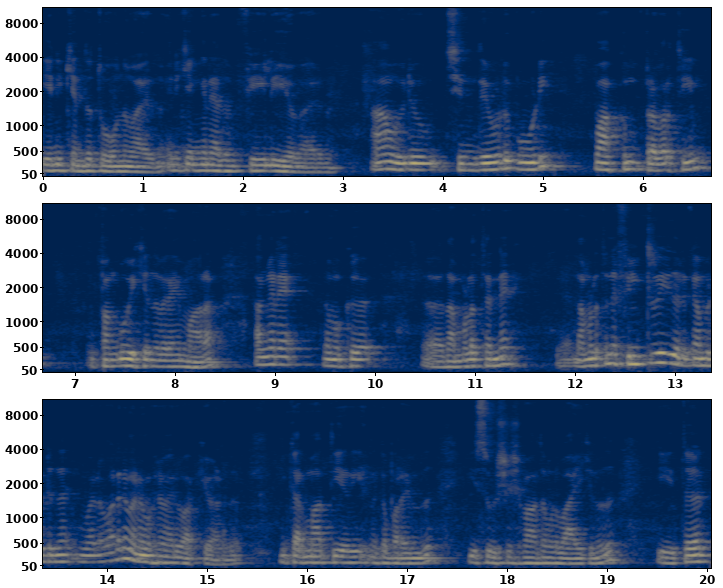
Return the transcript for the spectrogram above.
എനിക്കെന്ത് തോന്നുമായിരുന്നു? എനിക്കെങ്ങനെ അത് ഫീൽ ചെയ്യുമായിരുന്നു? ആ ഒരു ചിന്തയോട് കൂടി വാക്കും പ്രവൃത്തിയും പങ്കുവയ്ക്കുന്നവരായി മാറാം. അങ്ങനെ നമുക്ക് നമ്മളെ തന്നെ നമ്മളെ തന്നെ ഫിൽറ്റർ ചെയ്തെടുക്കാൻ പറ്റുന്ന വളരെ മനോഹരമായ ഒരു വാക്യമാണിത്. ഈ കർമ്മ തിയറി എന്നൊക്കെ പറയുന്നത് ഈ സുവിശേഷ ഭാഗത്ത് നമ്മൾ വായിക്കുന്നത്. ഈ തേർഡ്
